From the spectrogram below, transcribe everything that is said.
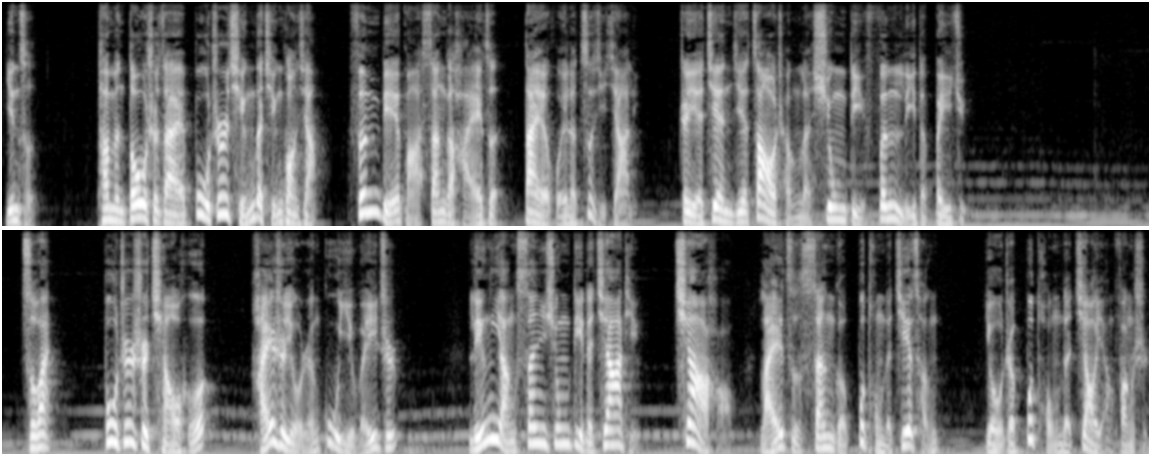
因此，他们都是在不知情的情况下，分别把三个孩子带回了自己家里，这也间接造成了兄弟分离的悲剧。此外，不知是巧合，还是有人故意为之，领养三兄弟的家庭恰好。来自三个不同的阶层，有着不同的教养方式。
